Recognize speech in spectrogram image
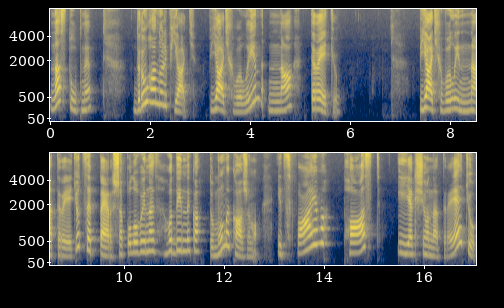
Наступне друга 05. 5 хвилин на третю. 5 хвилин на третю це перша половина годинника, тому ми кажемо It's five past. І якщо на третю,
